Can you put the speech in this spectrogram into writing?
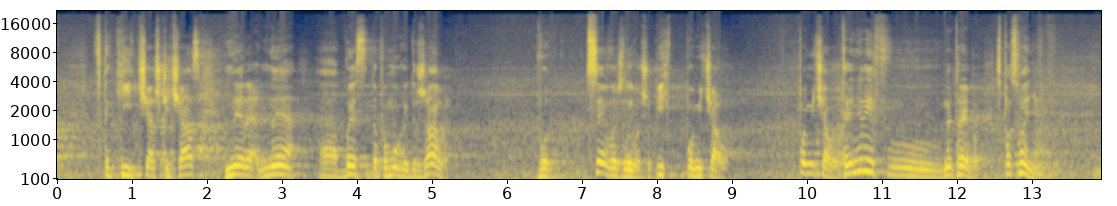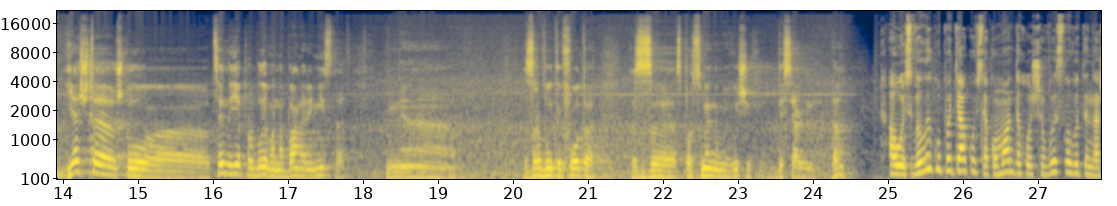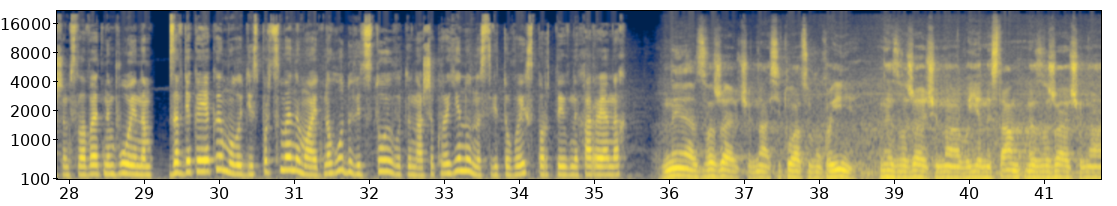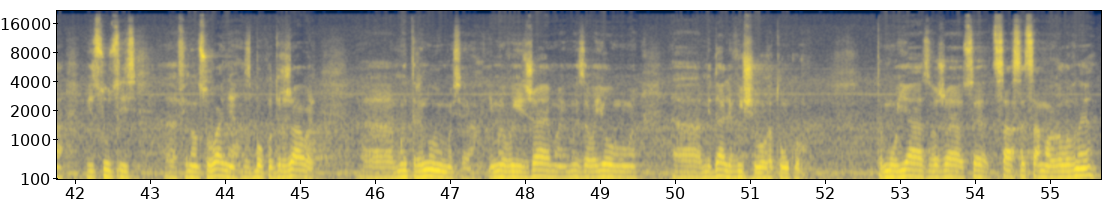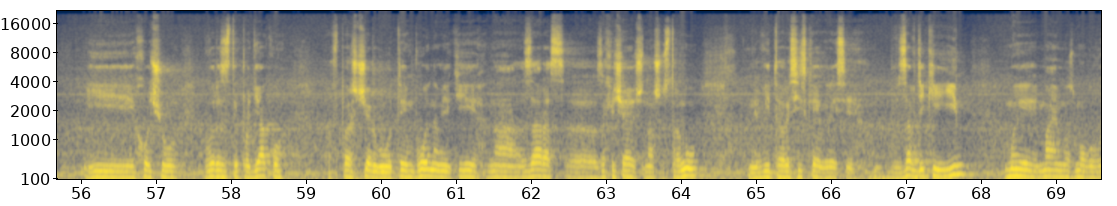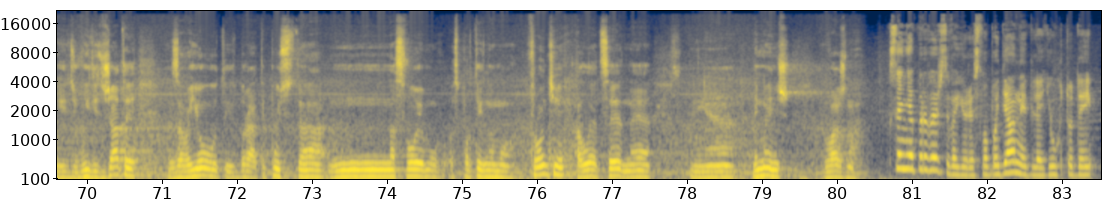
в такий тяжкий час, не, не е, без допомоги держави. От, це важливо, щоб їх помічали. Помічали. Тренерів е, не треба, спортсменів. Я вважаю, що це не є проблема на банері міста. Зробити фото з спортсменами вищих досягнень. Да? А ось велику подяку вся команда хоче висловити нашим славетним воїнам, завдяки яким молоді спортсмени мають нагоду відстоювати нашу країну на світових спортивних аренах. Не зважаючи на ситуацію в Україні, не зважаючи на воєнний стан, не зважаючи на відсутність е, фінансування з боку держави, е, ми тренуємося і ми виїжджаємо, і ми завойовуємо медалі вищого гатунку. Тому я зважаю, це, це, це саме головне і хочу виразити подяку в першу чергу тим воїнам, які на зараз е, захищають нашу страну від російської агресії. Завдяки їм ми маємо змогу виїжджати, завойовувати і збирати. Пусть на, на своєму спортивному фронті, але це не, не менш важливо. Ксенія Переверзева, Юрій Слободяний для Юг Тудей.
